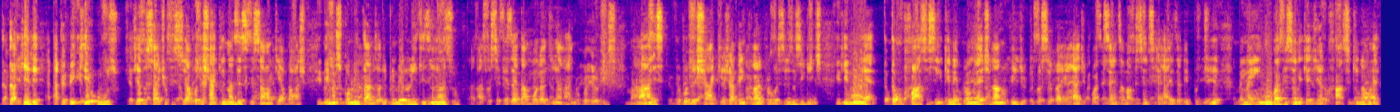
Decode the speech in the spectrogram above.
daquele app que eu uso, que é do site oficial oficial. Vou deixar aqui na descrição aqui abaixo e nos comentários ali, primeiro linkzinho azul, tá? se você quiser dar uma olhadinha lá no Correio disso. Mas eu vou deixar aqui já bem claro para vocês o seguinte, que não é tão fácil assim, que nem promete lá no vídeo, que você vai ganhar de 400 a 900 reais ali por dia, nem, não vai pensando que é dinheiro fácil, que não é.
